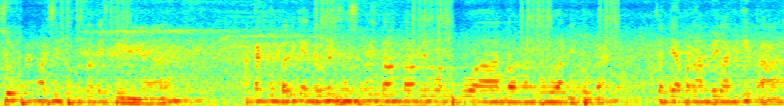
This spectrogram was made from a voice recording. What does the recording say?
supremasi bulu tangkis dunia akan kembali ke Indonesia seperti tahun-tahun 50-an, tahun 60-an itu kan. Setiap penampilan kita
